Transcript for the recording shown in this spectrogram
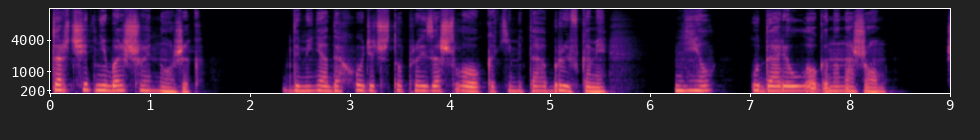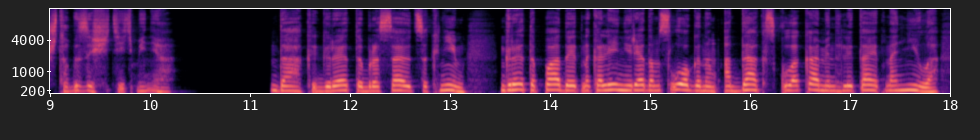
торчит небольшой ножик. До меня доходит, что произошло какими-то обрывками. Нил ударил Логана ножом, чтобы защитить меня. Дак и Грета бросаются к ним. Грета падает на колени рядом с Логаном, а Дак с кулаками налетает на Нила —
